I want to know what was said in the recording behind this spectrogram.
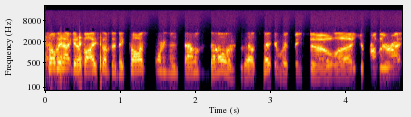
probably not going to buy something that costs twenty eight thousand dollars without checking with me. So uh, you're probably right.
